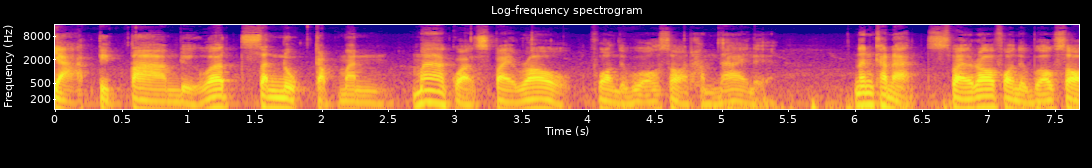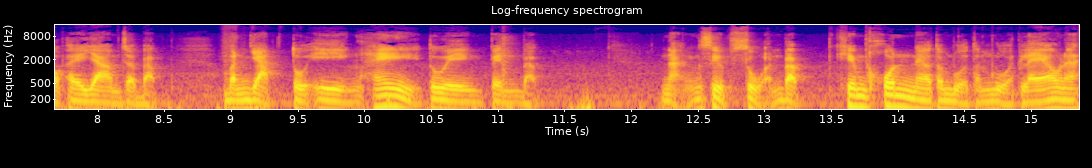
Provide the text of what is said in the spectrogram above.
อยากติดตามหรือว่าสนุกกับมันมากกว่า Spiral from the Book of Saw ทำได้เลย นั่นขนาด Spiral from the Book of Saw พยายามจะแบบบัญญัติตัวเองให้ตัวเองเป็นแบบหนังสืบสวนแบบเข้มข้นแนวตำรวจตำรวจแล้วนะ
